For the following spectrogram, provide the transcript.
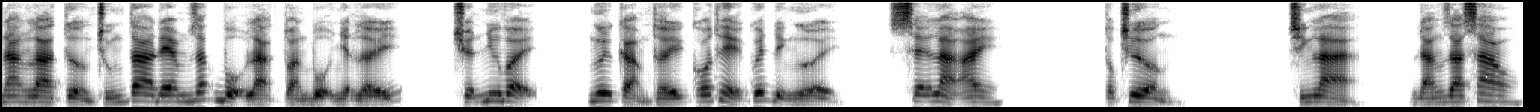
nàng là tưởng chúng ta đem rắc bộ lạc toàn bộ nhận lấy, chuyện như vậy, ngươi cảm thấy có thể quyết định người, sẽ là ai? Tộc trưởng, chính là, đáng ra sao?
